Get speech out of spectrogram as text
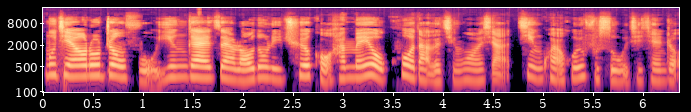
目前，澳洲政府应该在劳动力缺口还没有扩大的情况下，尽快恢复四五七签证，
